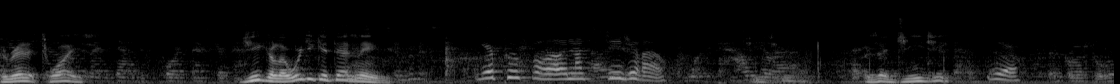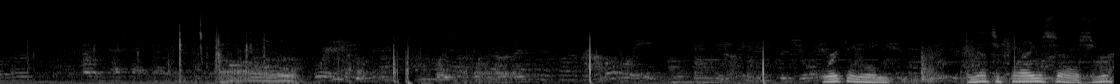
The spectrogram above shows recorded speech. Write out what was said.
I read it twice. Gigolo, where'd you get that name? You're Poofalo, and that's Gigolo. Gigi. Is that Gigi? Yeah. Oh. Working on, and that's a flying saucer,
